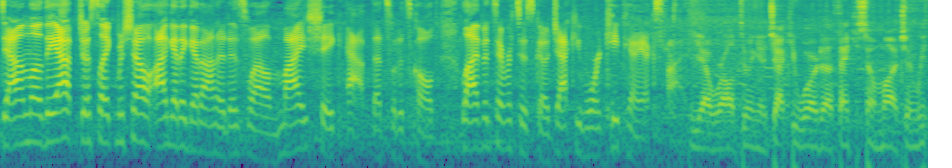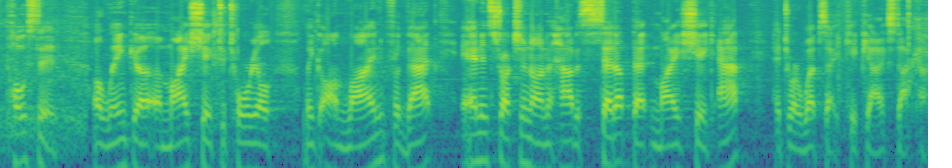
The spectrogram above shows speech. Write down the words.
Download the app just like Michelle. I got to get on it as well. My Shake app. That's what it's called. Live in San Francisco. Jackie Ward, KPIX 5. Yeah, we're all doing it. Jackie Ward, uh, thank you so much. And we've posted a link, uh, a MyShake tutorial link online for that and instruction on how to set up that My Shake app. Head to our website, kpix.com.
